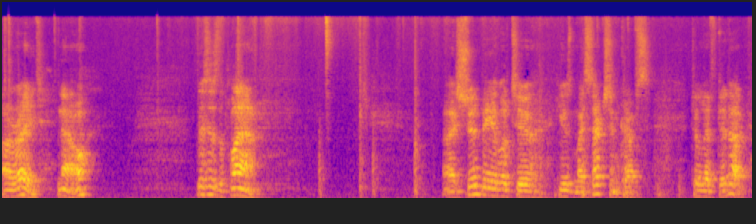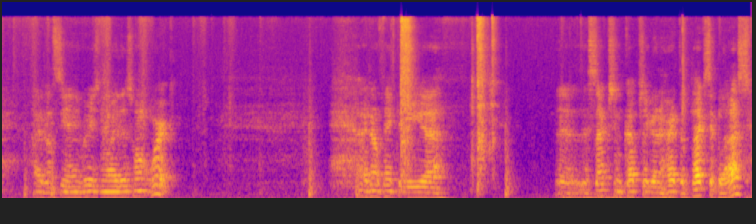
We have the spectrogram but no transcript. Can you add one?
All right, now this is the plan. I should be able to use my suction cups to lift it up. I don't see any reason why this won't work. I don't think the, uh, the, the suction cups are going to hurt the plexiglass.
